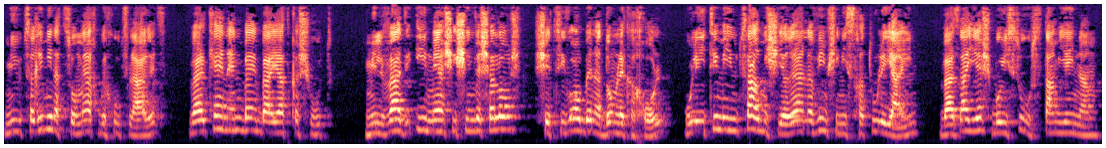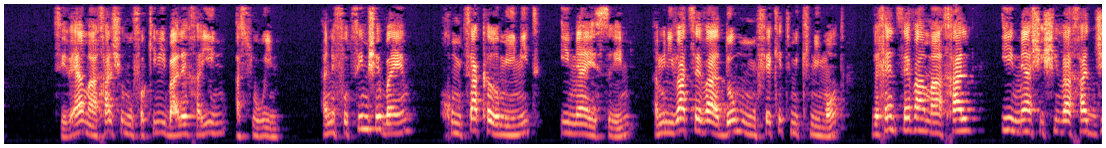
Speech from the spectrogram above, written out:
מיוצרים מן הצומח בחוץ לארץ, ועל כן אין בהם בעיית כשרות, מלבד E163 שצבעו בין אדום לכחול, ולעיתים מיוצר משיירי ענבים שנסחטו ליין, ואזי יש בו איסור סתם יינם. צבעי המאכל שמופקים מבעלי חיים אסורים. הנפוצים שבהם חומצה קרמינית E120, המניבה צבע אדום ומופקת מקנימות, וכן צבע המאכל E161G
